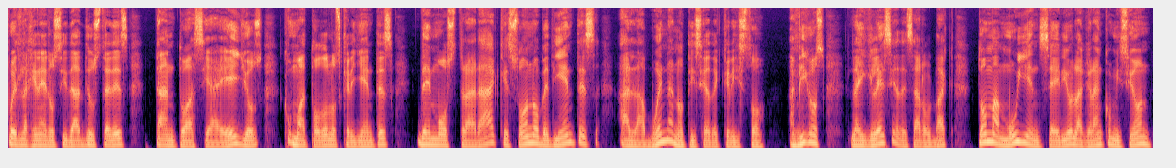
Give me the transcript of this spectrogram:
pues la generosidad de ustedes, tanto hacia ellos como a todos los creyentes, demostrará que son obedientes a la buena noticia de Cristo. Amigos, la iglesia de Saddleback toma muy en serio la gran comisión.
